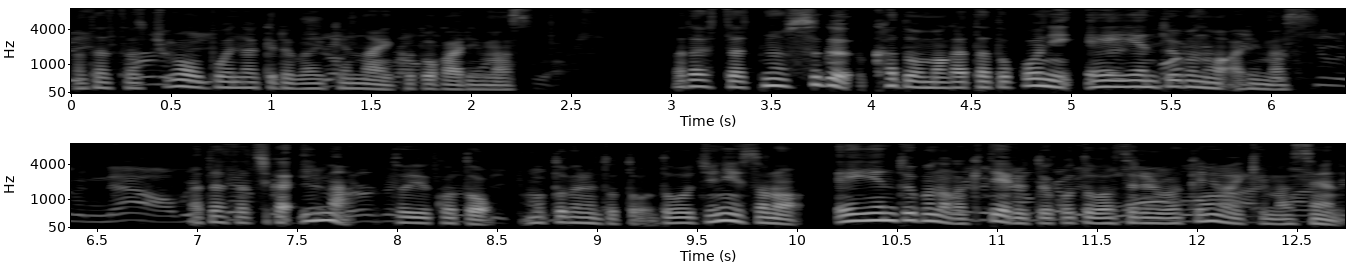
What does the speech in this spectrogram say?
私たちは覚えなければいけないことがあります。私たちのすぐ角を曲がったところに永遠というものはあります。私たちが今ということを求めるのと同時にその永遠というものが来ているということを忘れるわけにはいきません。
